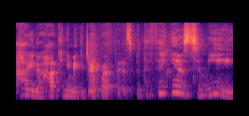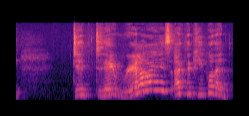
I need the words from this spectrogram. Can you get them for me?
how, you know, how can you make a joke about this? But the thing is, to me, do, do they realize, like the people that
